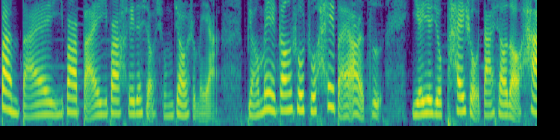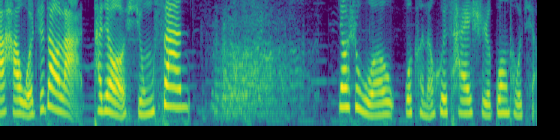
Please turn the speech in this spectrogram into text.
半白一半白一半黑的小熊叫什么呀？”表妹刚说出“黑白”二字，爷爷就拍手大笑道：“哈哈，我知道啦，他叫熊三。”要是我，我可能会猜是光头强。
